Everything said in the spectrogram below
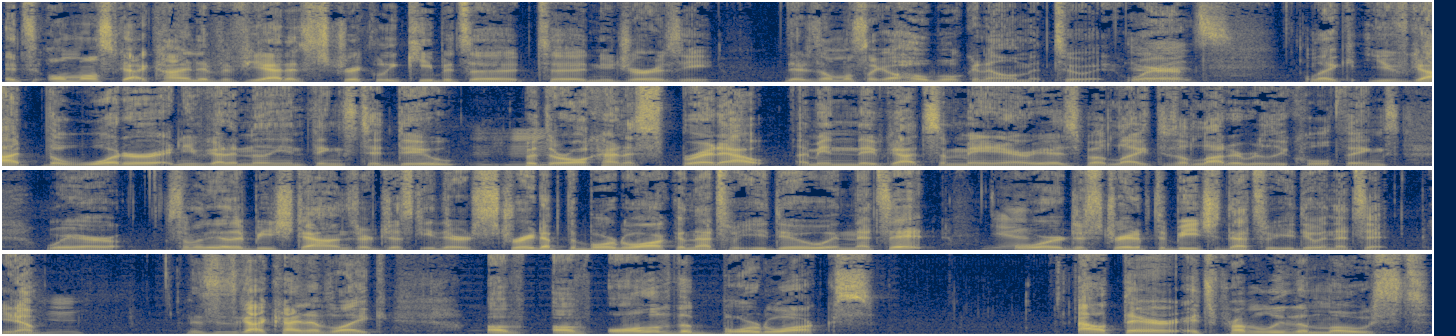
it's almost got kind of if you had to strictly keep it to, to New Jersey, there's almost like a Hoboken element to it There where is. like you've got the water and you've got a million things to do, but mm-hmm. they're all kind of spread out. I mean, they've got some main areas, but like there's a lot of really cool things where some of the other beach towns are just either straight up the boardwalk and that's what you do and that's it, Yeah. or just straight up the beach and that's what you do and that's it. You know, mm-hmm. This has got kind of like of of all of the boardwalks out there, it's probably the most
